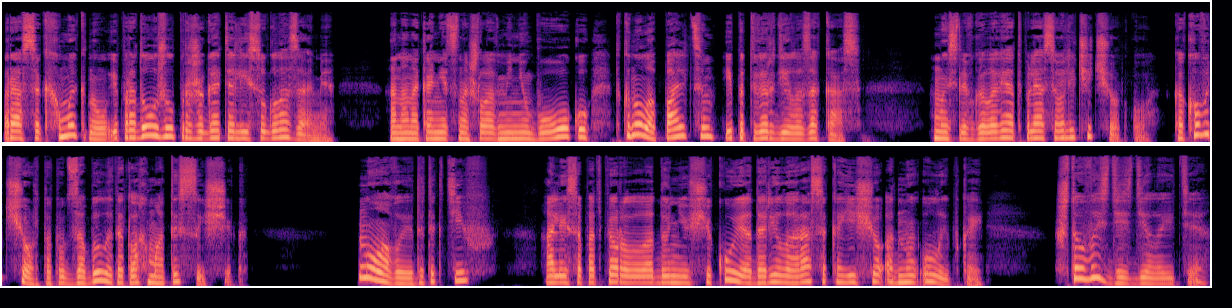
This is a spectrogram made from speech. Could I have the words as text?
Рассек хмыкнул и продолжил прожигать Алису глазами. Она, наконец, нашла в меню буоку, ткнула пальцем и подтвердила заказ. Мысли в голове отплясывали чечетку. Какого чёрта тут забыл этот лохматый сыщик? «Ну а вы, детектив?» Алиса подперла ладонью щеку и одарила Рассека еще одной улыбкой. «Что вы здесь делаете?»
